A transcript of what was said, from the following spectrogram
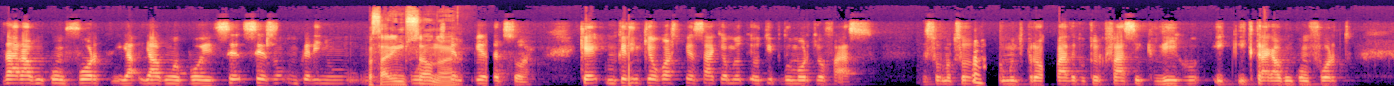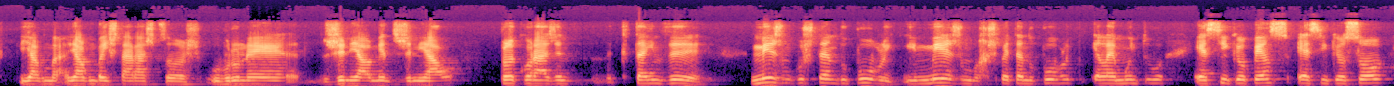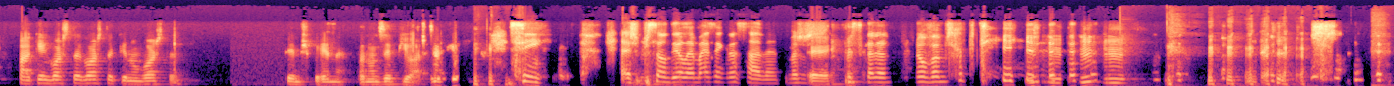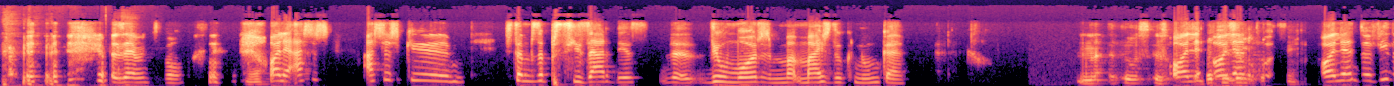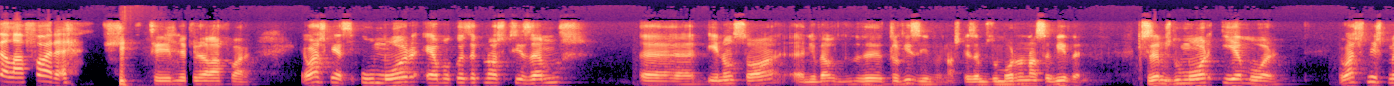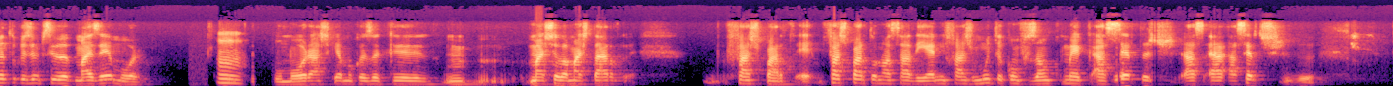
dar algum conforto e, e algum apoio, seja um, um bocadinho. Passar emoção, um, não é? Da pessoa. Que é um bocadinho que eu gosto de pensar que é o, meu, é o tipo de humor que eu faço. Eu sou uma pessoa muito preocupada com aquilo que faço e que digo e, e que traga algum conforto e, alguma, e algum bem-estar às pessoas. O Bruno é genialmente genial pela coragem que tem de, mesmo gostando do público e mesmo respeitando o público, ele é muito. É assim que eu penso, é assim que eu sou. Para quem gosta, gosta, quem não gosta, temos pena, para não dizer pior. Sim, a expressão dele é mais engraçada, mas é. se calhar não vamos repetir. mas é muito bom. É. Olha, achas, achas que estamos a precisar desse, de, de humor ma- mais do que nunca. Na- eu- eu- Olha- olhando-. Olhando a vida lá fora. Sim, a minha vida lá fora. Eu acho que é assim, o humor é uma coisa que nós precisamos eh, e não só a nível de, televisivo. Nós precisamos de humor na nossa vida. Precisamos de humor e amor. Eu acho que neste momento o que a gente precisa de mais é amor. Hum. O humor acho que é uma coisa que hum, mais cedo ou mais tarde faz parte, é- faz parte do nosso ADN e faz muita confusão como é que há certas há, há- certos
